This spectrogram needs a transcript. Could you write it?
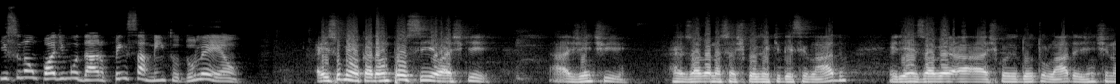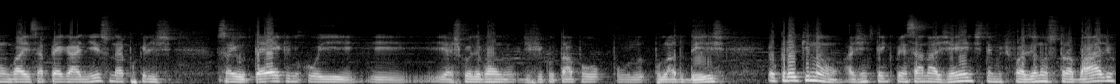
isso não pode mudar o pensamento do Leão. É isso mesmo, cada um por si. Eu acho que a gente resolve as nossas coisas aqui desse lado, ele resolve as coisas do outro lado, a gente não vai se apegar nisso, né? Porque eles saiu técnico e, e, e, as coisas vão dificultar para o lado deles. Eu creio que não. A gente tem que pensar na gente, temos que fazer nosso trabalho,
